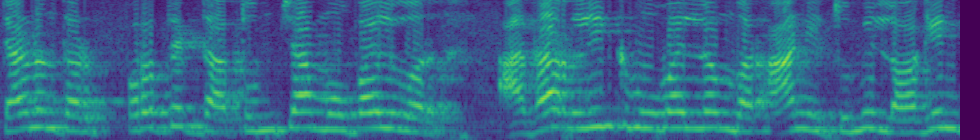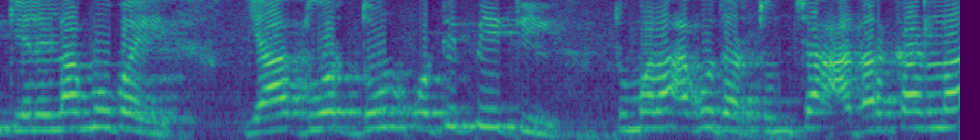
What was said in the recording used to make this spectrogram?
त्यानंतर परत एकदा तुमच्या मोबाईलवर आधार लिंक मोबाईल नंबर आणि तुम्ही लॉग इन केलेला मोबाईल यावर दोन ओ टी पी येतील. तुम्हाला अगोदर तुमच्या आधार कार्डला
